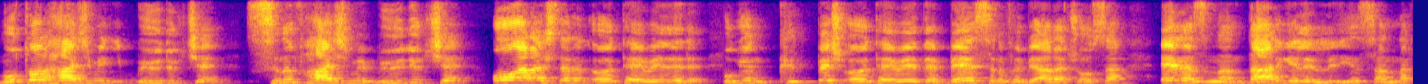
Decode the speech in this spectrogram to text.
Motor hacmi büyüdükçe, sınıf hacmi büyüdükçe o araçların ÖTV'leri bugün 45 ÖTV'de B sınıfı bir araç olsa en azından dar gelirli insanlar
